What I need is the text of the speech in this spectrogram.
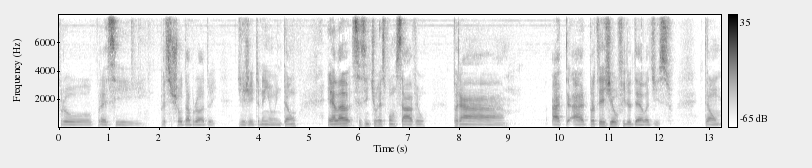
pro para esse para esse show da Broadway de jeito nenhum. Então, ela se sentiu responsável para proteger o filho dela disso. Então,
